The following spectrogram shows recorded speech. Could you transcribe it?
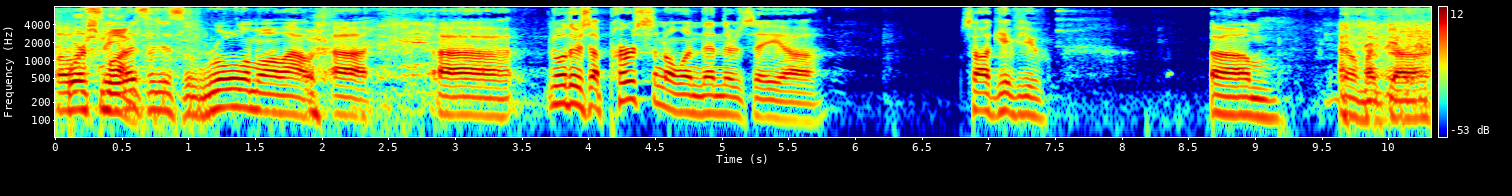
Well, worst let's, see, let's just roll them all out. Uh, uh, well, there's a personal, and then there's a. Uh, so I'll give you. Um, oh my God.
